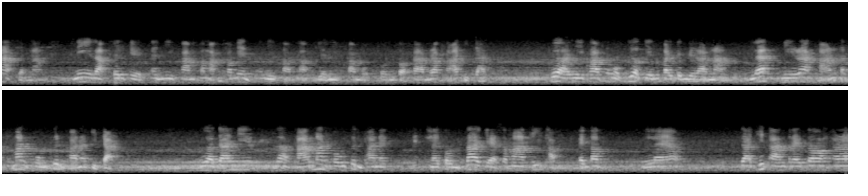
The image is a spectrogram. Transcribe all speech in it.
มากอย่างนั้นนี่แหละเป็นเหตุให้มีความสมัครเขม้นให้มีความขับเพียรมีความอดทนต่อการรักษาจิตใจ เพื่อให้มีความสงบเยือกเย็นไปเป็นเวลานานและมีรากฐานมั่นคงขึ้นภายในจิตใจเมื่อใจมีรากฐานมั่นคงขึ้นภายในในตนได้แก่สมาธิธรรม เป็นต้นแล้วจะคิดอ่านไตรตรองอะไร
